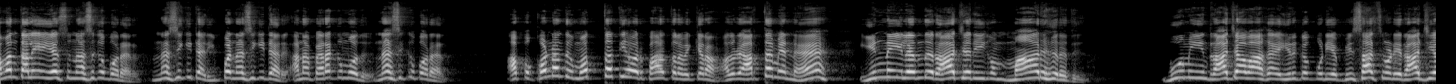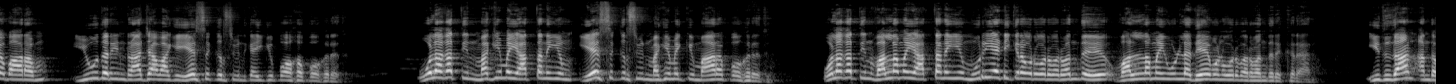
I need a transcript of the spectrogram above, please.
அவன் தலையை இயேசு நசுக்க போறார். நசுக்கிட்டார். இப்போ நசுக்கிட்டார். ஆனால் பிறக்கும் போது நசுக்க போறார். அப்போ கொண்டாந்து மொத்தத்தையும் அவர் பாதத்தில் வைக்கிறான். அதோடைய அர்த்தம் என்ன? இன்னையிலிருந்து ராஜரீகம் மாறுகிறது. பூமியின் ராஜாவாக இருக்கக்கூடிய பிசாசினுடைய ராஜ்யபாரம் யூதரின் ராஜாவாகிய இயேசு கிறிஸ்துவின் கைக்கு போக போகிறது. உலகத்தின் மகிமை அத்தனையும் இயேசு கிறிஸ்துவின் மகிமைக்கு மாறப்போகிறது உலகத்தின் வல்லமை அத்தனையும் முறியடிக்கிற ஒரு ஒருவர் வந்து வல்லமை உள்ள தேவன் ஒருவர் வந்திருக்கிறார். இதுதான் அந்த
